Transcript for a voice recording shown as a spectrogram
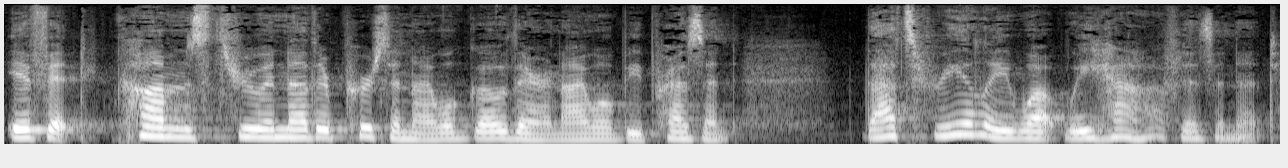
If it comes through another person, I will go there and I will be present. That's really what we have, isn't it?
